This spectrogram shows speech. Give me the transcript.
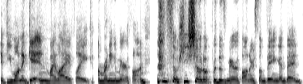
if you want to get in my life, like, I'm running a marathon. so he showed up for this marathon or something. And then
